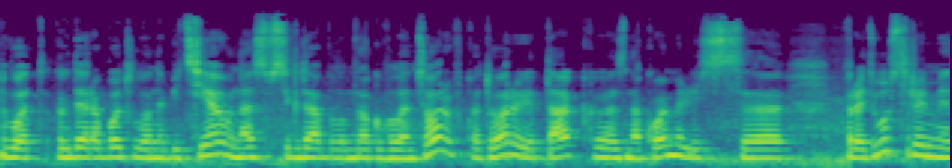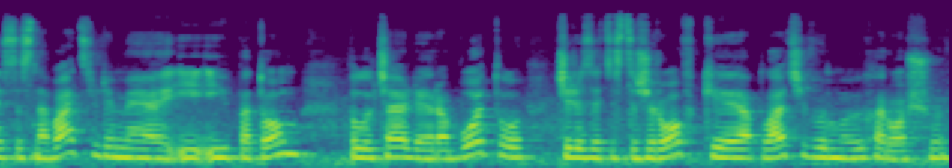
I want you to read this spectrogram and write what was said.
Вот, когда я работала на бите, у нас всегда было много волонтеров, которые так э, знакомились с продюсерами, с основателями и, и потом получали работу через эти стажировки, оплачиваемую и хорошую.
